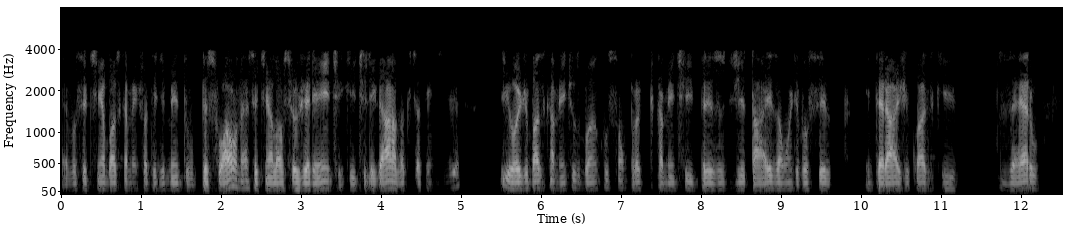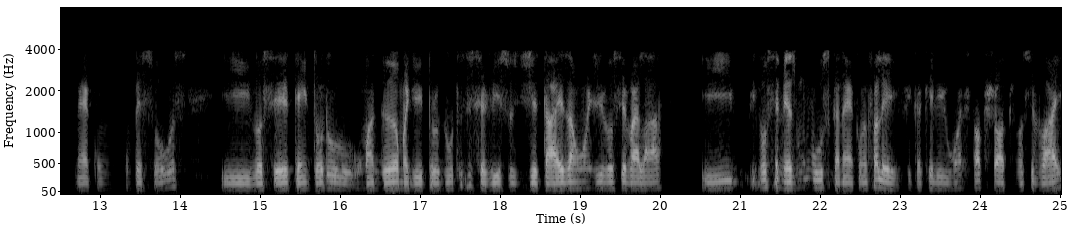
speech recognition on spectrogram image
é, você tinha basicamente o atendimento pessoal, né? Você tinha lá o seu gerente que te ligava, que te atendia. E hoje, basicamente, os bancos são praticamente empresas digitais, onde você interage quase que zero né, com, com pessoas e você tem toda uma gama de produtos e serviços digitais aonde você vai lá e, e, você mesmo busca, né? Como eu falei, fica aquele one-stop shop. Você vai,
